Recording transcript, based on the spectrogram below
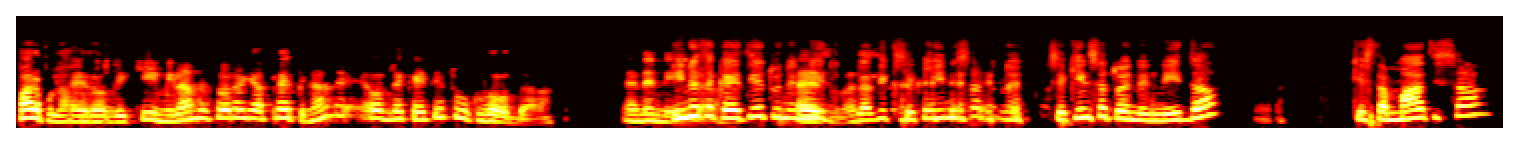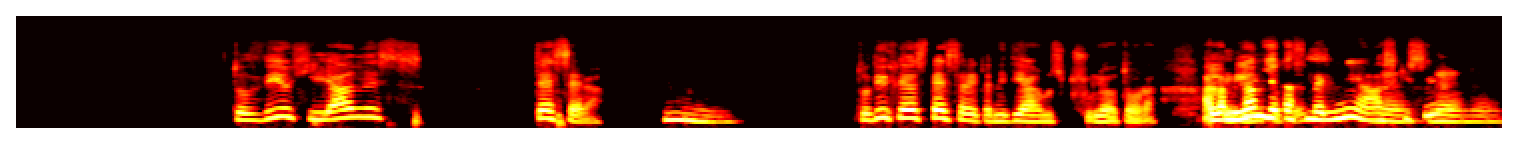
Πάρα πολλά χρόνια. Αεροδική. Μιλάμε τώρα για πρέπει να είναι δεκαετία του 80. 90. Είναι δεκαετία του 90. Δηλαδή ξεκίνησα, ναι, ξεκίνησα το 90 και σταμάτησα το 2004. Το 2004 ήταν η διάγνωση που σου λέω τώρα. Αλλά μιλάμε για καθημερινή ναι, άσκηση. Ναι, ναι,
